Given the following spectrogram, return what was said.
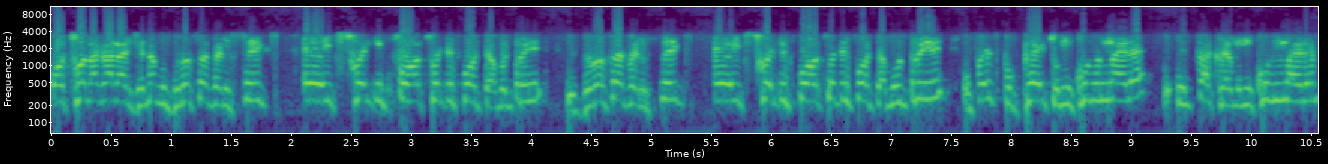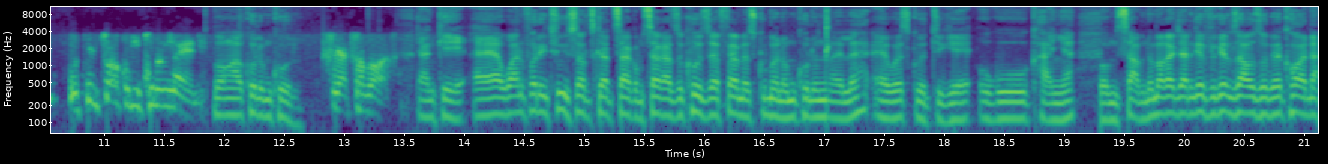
otholakala njena ku 076 824 2433 076 824 2433 uFacebook page umkhulumele Instagram umkhulumele uTikTok umkhulumele Bonga kakhulu mkhulu. Siyathokoza. Thank you. Eh 142 sosikhathi sakho umsakazo ukhuze FM esikhuluma nomkhulu Nxele eh wesigodi ke ukukhanya ngomsamo. Noma kanjani ngevikeli zawo zobe khona?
